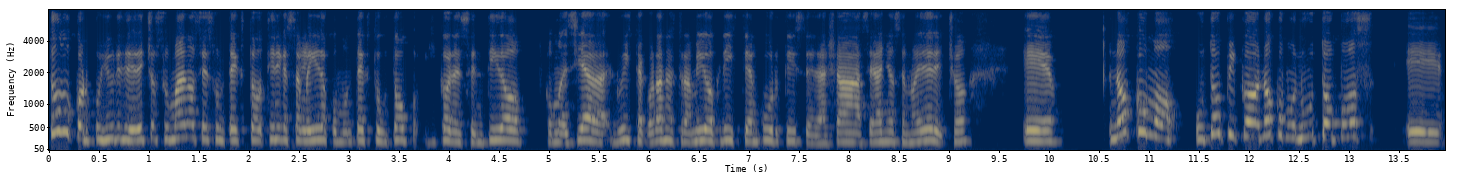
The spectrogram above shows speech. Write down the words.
todo Corpus Juris de Derechos Humanos es un texto, tiene que ser leído como un texto utópico en el sentido, como decía Luis, ¿te acordás nuestro amigo Christian Curtis, de allá hace años en No hay Derecho? Eh, no como utópico, no como un utopos, eh,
